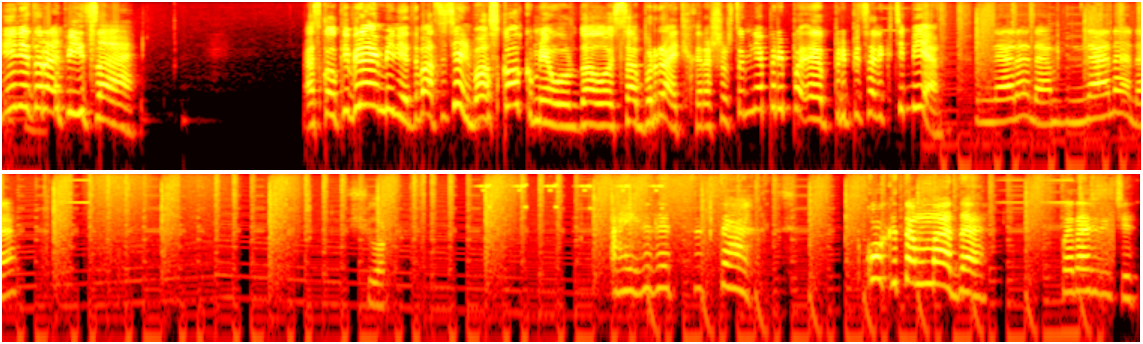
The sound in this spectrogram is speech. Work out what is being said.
И не торопиться! Осколки времени 27. Во сколько мне удалось собрать? Хорошо, что меня прип э, приписали к тебе. Да-да-да, да-да-да. Черт. Ай, это так. Сколько там надо? Подождите.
